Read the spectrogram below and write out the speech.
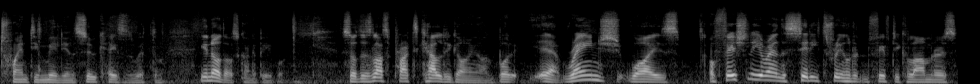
20 million suitcases with them, you know those kind of people. So there's lots of practicality going on. But yeah, range wise, officially around the city, 350 kilometers.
